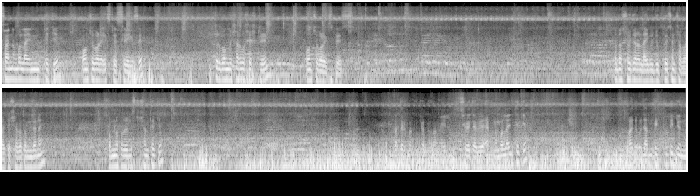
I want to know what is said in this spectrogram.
ছয় নম্বর লাইন থেকে পঞ্চগড় এক্সপ্রেস ছেড়ে গেছে। উত্তরবঙ্গের সর্বশেষ ট্রেন পঞ্চগড় এক্সপ্রেস। দর্শক যারা লাইভে যুক্ত হয়েছেন, সবাইকে স্বাগতম জানাই। কমলাপুর রেল স্টেশন থেকে। তাদের চট্টগ্রাম মেল ছেড়ে যাবে এক নম্বর লাইন থেকে। হয়তো যান্ত্রিক ত্রুটির জন্য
